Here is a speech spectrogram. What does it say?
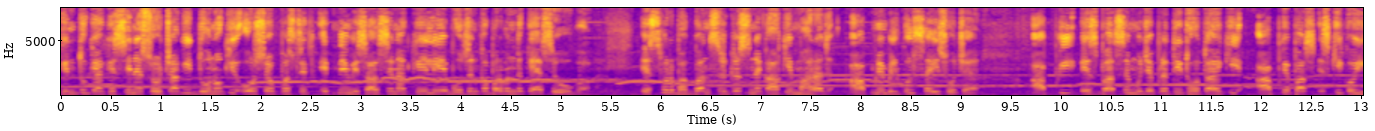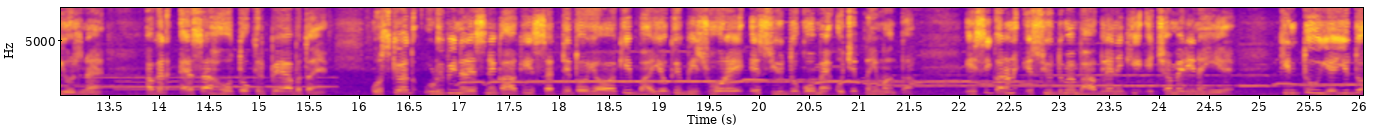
किंतु क्या किसी ने सोचा कि दोनों की ओर से उपस्थित इतनी विशाल सेना के लिए भोजन का प्रबंध कैसे होगा? इस पर भगवान श्री कृष्ण ने कहा कि, महाराज, आपने बिल्कुल सही सोचा है। आपकी इस बात से मुझे प्रतीत होता है कि आपके पास इसकी कोई योजना है। अगर ऐसा हो तो कृपया बताएँ। उसके बाद उड़ुपी नरेश ने कहा कि सत्य तो यह है कि भाइयों के बीच हो रहे इस युद्ध को मैं उचित नहीं मानता। इसी कारण इस युद्ध में भाग लेने की इच्छा मेरी नहीं है। किंतु यह युद्ध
